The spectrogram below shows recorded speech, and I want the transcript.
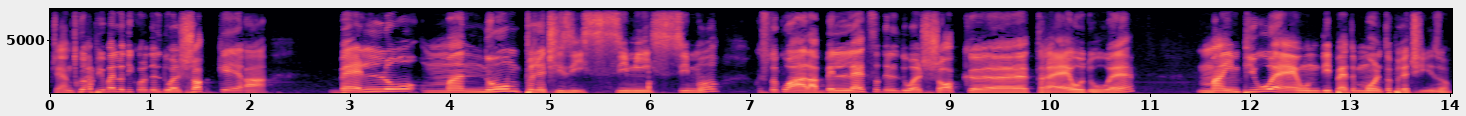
Cioè, è ancora più bello di quello del DualShock che era bello, ma non precisissimissimo. Questo qua ha la bellezza del DualShock eh, 3 o 2, ma in più è un D-pad molto preciso.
